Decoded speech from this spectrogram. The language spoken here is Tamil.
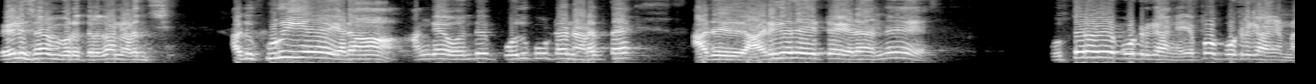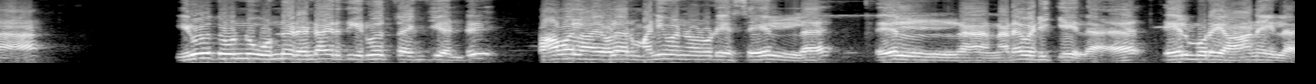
வேலுசாமிபுரத்துல தான் நடந்துச்சு. அது குறுகிய இடம். அங்க வந்து பொதுக்கூட்டம் நடத்த அது அருகதையிட்ட இடம்னு உத்தரவே போட்டிருக்காங்க. எப்போ போட்டிருக்காங்கன்னா இருபத்தி ஒன்று ஒண்ணு ரெண்டாயிரத்தி இருபத்தி அஞ்சு அன்று காவல் ஆய்வாளர் மணிவண்ணனுடைய செயல்ல செயல் நடவடிக்கையில செயல்முறை ஆணையில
